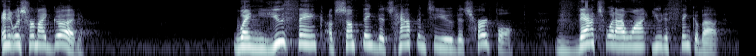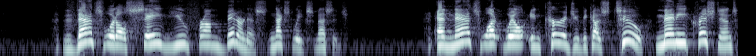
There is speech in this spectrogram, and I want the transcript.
And it was for my good. When you think of something that's happened to you that's hurtful, that's what I want you to think about. That's what'll save you from bitterness. Next week's message. And that's what will encourage you because too many Christians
